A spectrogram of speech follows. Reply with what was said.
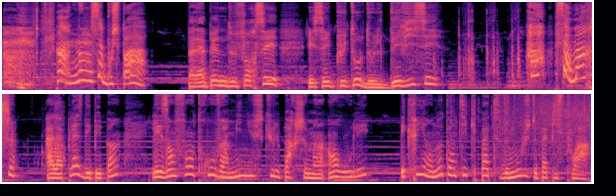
Ah non, ça bouge pas. Pas la peine de forcer, essaye plutôt de le dévisser. Ça marche À la place des pépins, les enfants trouvent un minuscule parchemin enroulé, écrit en authentique pâte de mouche de papistoire.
